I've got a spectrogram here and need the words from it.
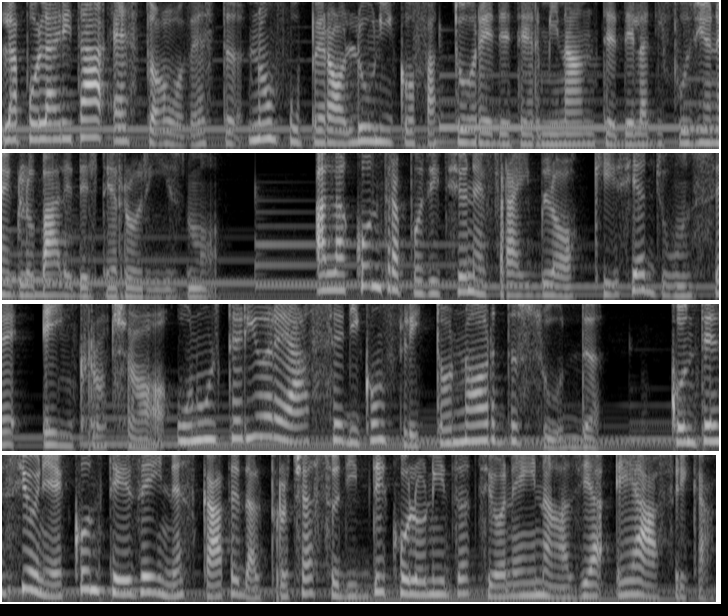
La polarità est-ovest non fu però l'unico fattore determinante della diffusione globale del terrorismo. Alla contrapposizione fra i blocchi si aggiunse e incrociò un ulteriore asse di conflitto nord-sud, con tensioni e contese innescate dal processo di decolonizzazione in Asia e Africa,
